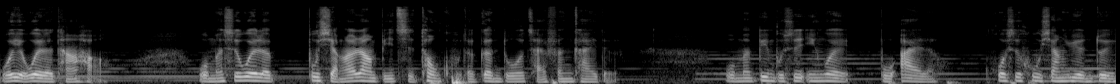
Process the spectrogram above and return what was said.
我也为了他好，我们是为了不想要让彼此痛苦的更多才分开的。我们并不是因为不爱了，或是互相怨怼，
